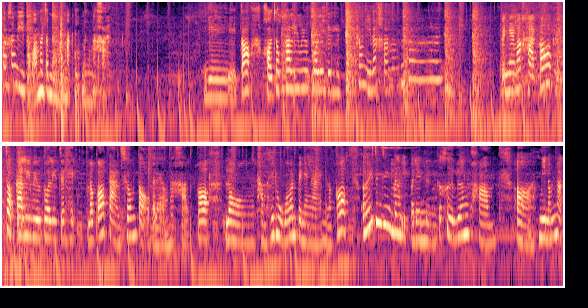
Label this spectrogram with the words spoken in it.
ค่อนข้างดีแต่ว่ามันจะมีน้ำหนักนิดนึงนะคะเย่ก็ขอจบการรีวิวตัว Logitech เท่านี้นะคะ บ๊ายบาย เป็นไงบ้างคะ ก็จบการรีวิวตัว Logitech แล้วก็การเชื่อมต่อไปแล้วนะคะ ก็ลองทำให้ดูว่ามันเป็นยังไง แล้วก็ เอ้ย จริง ๆ ลืมอีกประเด็นหนึ่งก็คือเรื่องความมีน้ำหนัก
